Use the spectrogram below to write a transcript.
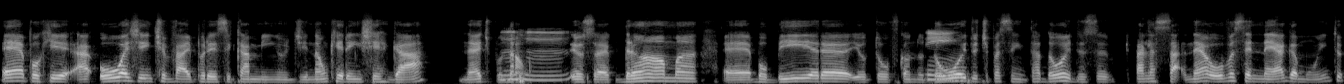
É, porque a, ou a gente vai por esse caminho de não querer enxergar, né? Tipo, uhum. não, isso é drama, é bobeira, eu tô ficando Sim. doido, tipo assim, tá doido, isso palhaçada, né? Ou você nega muito,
